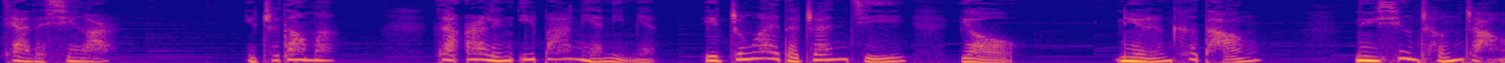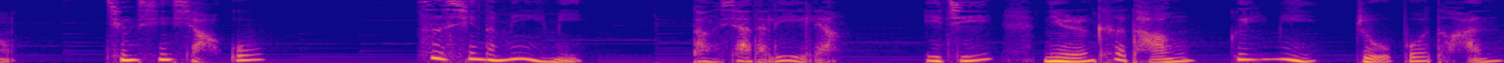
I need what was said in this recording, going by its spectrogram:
亲爱的心儿。你知道吗？在二零一八年里面，你钟爱的专辑有《女人课堂》《女性成长》《清新小屋》《自信的秘密》《当下的力量》，以及《女人课堂》闺蜜主播团。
